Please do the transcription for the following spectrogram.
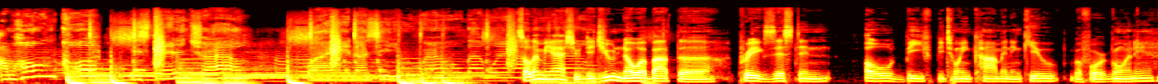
I'm holding court, you standing trial. Why ain't I see you around back when So let me ask you, did you know about the pre-existing old beef between Common and Cube before going in?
